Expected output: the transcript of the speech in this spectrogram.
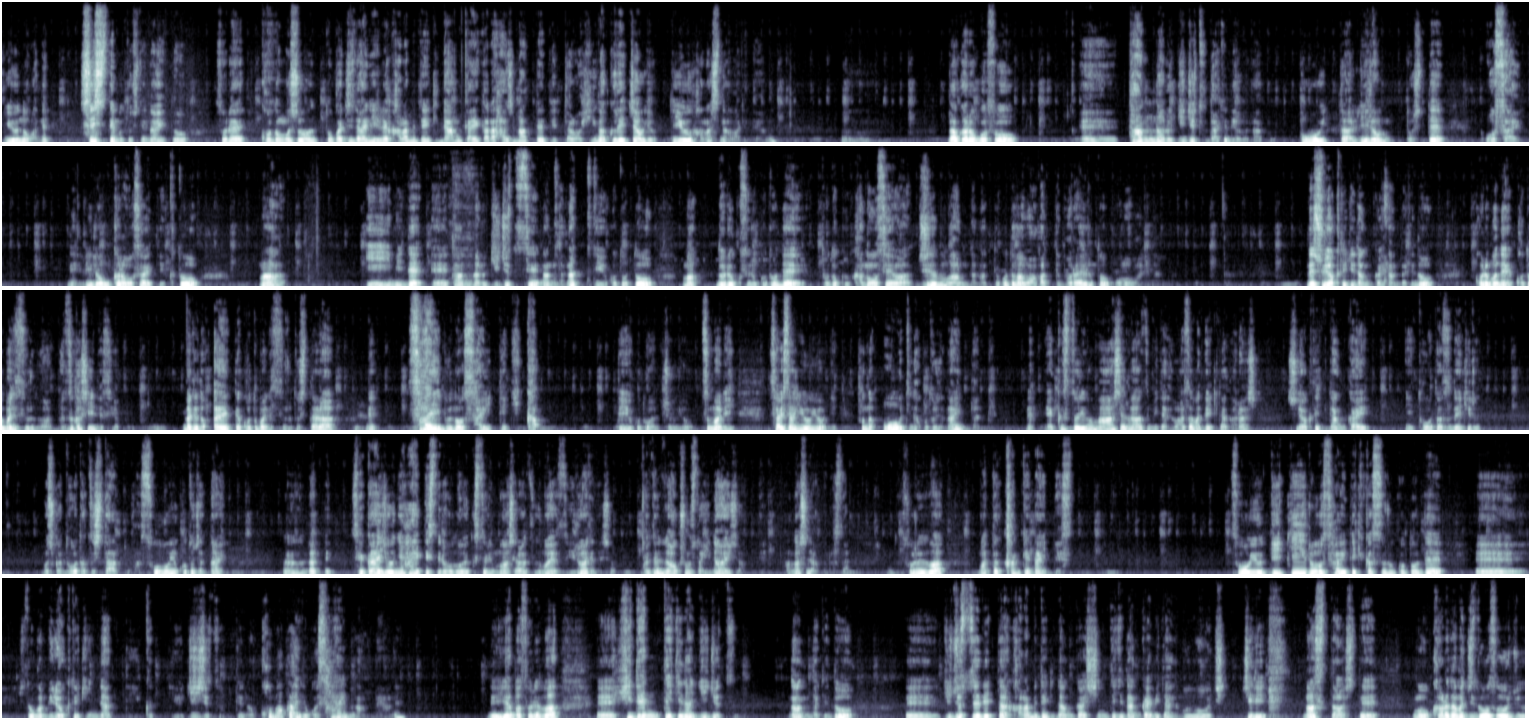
というのがねシステムとしてないとそれ子供賞とか時代にで絡め的段階から始まってって言ったら日が暮れちゃうよっていう話なわけだよね。うん、だからこそ、えー、単なる技術だけではなくこういった理論として抑える。ね、理論から抑えていくとまあいい意味で、えー、単なる技術性なんだなっていうこととまあ努力することで届く可能性は十分あるんだなってことが分かってもらえると思うわけだ。で主役的段階なんだけどこれもね言葉にするのは難しいですよ。だけどあえて言葉にするとしたらね細部の最適化っていうことが重要。つまり再三言うようにそんな大きなことじゃないんだっ。ね、エクストリームマーシャルアーツみたいな技ができたから主役的段階に到達できる。もしくは到達したとかそういうことじゃない、うん、だって世界中に入ってきてるほどエクストリームマーシャルアーツうまいやついるわけでしょ。全然アクションスターいないじゃんって話だからさ。それは全く関係ないんです。そういうディティールを最適化することで、えー、人が魅力的になっていくっていう技術。っていうのは細かいところ細部なんだよね。でいわばそれは、えー、秘伝的な技術なんだけどえー、技術性で言ったら絡み的段階心的段階みたいなものをきっちりマスターしてもう体が自動操縦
